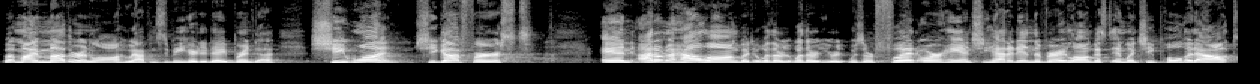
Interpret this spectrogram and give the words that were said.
But my mother in law, who happens to be here today, Brenda, she won. She got first. And I don't know how long, but whether, whether it was her foot or her hand, she had it in the very longest. And when she pulled it out,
